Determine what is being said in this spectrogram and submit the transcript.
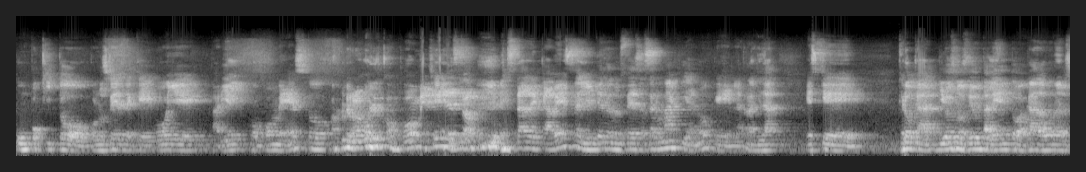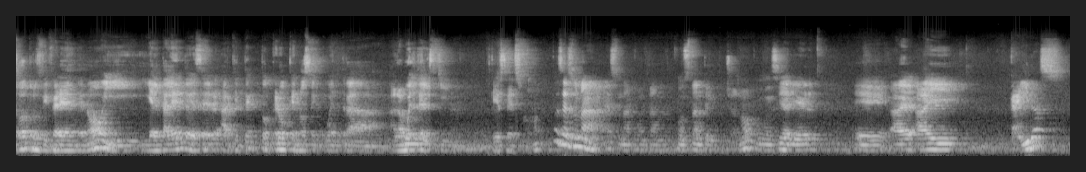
un poquito con ustedes de que, oye, Ariel, compone esto, Raúl, compone esto, está de cabeza y empiezan ustedes a hacer magia, ¿no? Que la realidad es que creo que Dios nos dio un talento a cada uno de nosotros diferente, ¿no? Y, y el talento de ser arquitecto creo que no se encuentra a la vuelta de la esquina, que es eso, ¿no? Pues es una, es una constante, constante lucha, ¿no? Como decía Ariel, eh, hay, hay caídas,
